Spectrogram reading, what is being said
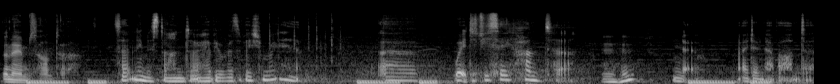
The name's Hunter. Certainly, Mr. Hunter. I have your reservation right here. Uh, wait, did you say Hunter? Mm-hmm. No, I don't have a Hunter.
